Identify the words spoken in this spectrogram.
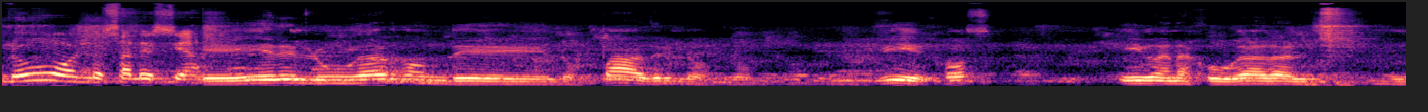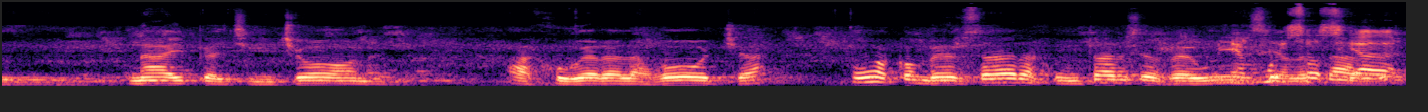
¿Club o los salesianos? era el lugar donde los padres, los, viejos, iban a jugar al, naipe, al chinchón, a jugar a las bochas, o a conversar, a juntarse, a reunirse a la tarde.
